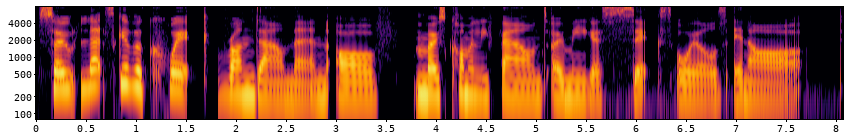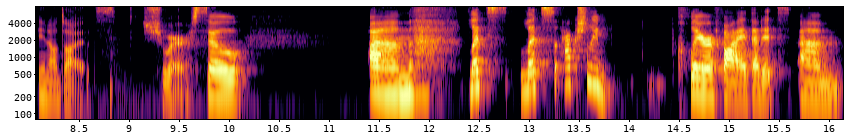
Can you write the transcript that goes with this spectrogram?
so let's give a quick rundown then of most commonly found omega 6 oils in our in our diets? Sure. So um, let's let's actually clarify that it's um,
